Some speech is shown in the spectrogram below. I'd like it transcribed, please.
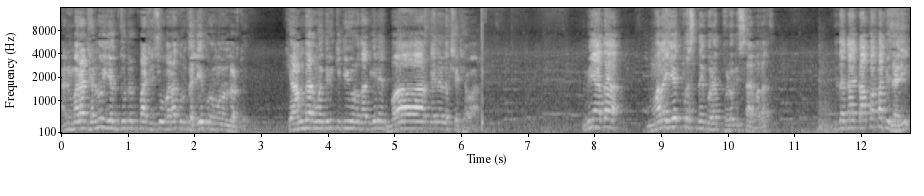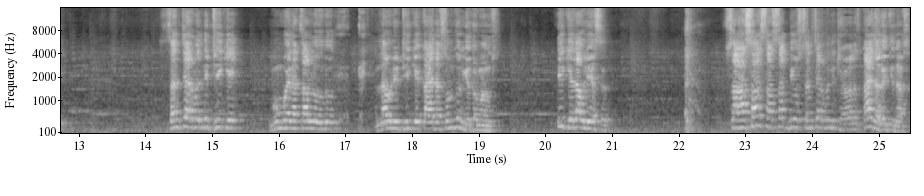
आणि मराठ्यांनो एकजुट पाठीशी उभारा तुमचा लेकरू म्हणून लढतोय. हे आमदार मंत्री किती विरोधात गेले बार काही लक्ष ठेवा. मी आता मला एक प्रश्न आहे परत फडणवीस साहेबाला. तिथं काय कापाकापी झाली? संचारबंदी ठीक आहे मुंबईला चाललो होतो. लावली ठीक आहे कायदा समजून घेतो माणूस. ठीक आहे लावली असं. सहा सहा सात सात दिवस संचारबंदी ठेवायला काय झालंय तिथं असं?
